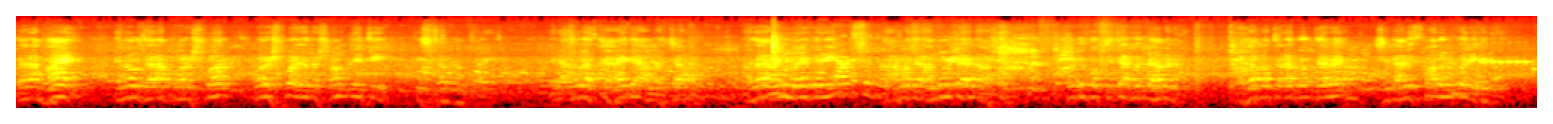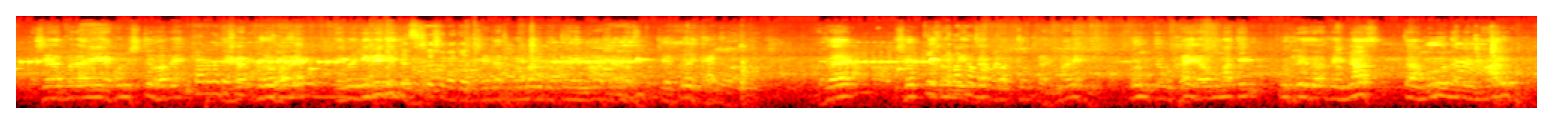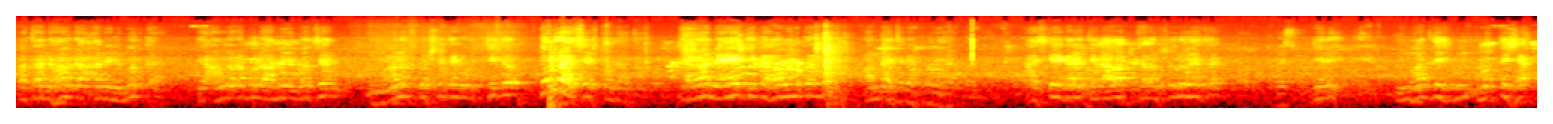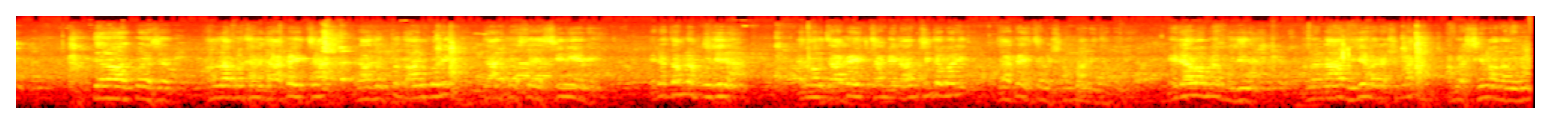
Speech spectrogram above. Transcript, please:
তারা ভাই এবং তারা পরস্পর পরস্পর যেন সম্প্রীতি স্থাপন করে। এটা আল্লাহ চাহিদা, আল্লাহ আল্লাহ আমি মনে করি আমাদের আমলটা হলো আসল শুধু বক্তৃতা করলে হবে না কথাবার্তা বলতে হবে, সেটা আমি পালন করি কিনা সেটার পরে আমি একনিষ্ঠভাবে, একাগ্রভাবে এবং নিবেদিত সেটা প্রমাণ করতে হবে মাসে সে পরীক্ষা দেওয়া। অতএব সত্য এবং মিথ্যার পার্থক্য মানে কি? কুন্তু খায়রা উম্মাতিন উখরিজাত লিন-নাস। তা'মুরুনা বিল মা'রুফ ওয়া তানহাউনা আনিল মুনকার। যে আল্লাহ রাব্বুল আলামিন বলছেন থেকে উত্থিত তোমরা শ্রেষ্ঠ জাতি। যারা ন্যায়ের দিকে আহ্বান করবে অন্যায় থেকে আজকে এখানে তেলাওয়াত যখন শুরু হয়েছে, যিনি মহাদ্দেশ মুক্তি সাহেব তেলাওয়াত আল্লাহ প্রথমে যাকে ইচ্ছা রাজত্ব দান করি, যার কাছ থেকে ছিনিয়ে নেই। এটা তো আমরা বুঝি না। এবং যাকে ইচ্ছা আমি লাঞ্ছিত করি, যাকে ইচ্ছা আমি সম্মানিত করি। এটাও আমরা বুঝি না আমরা না বুঝে অনেক সময় আমরা সীমা লঙ্ঘন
